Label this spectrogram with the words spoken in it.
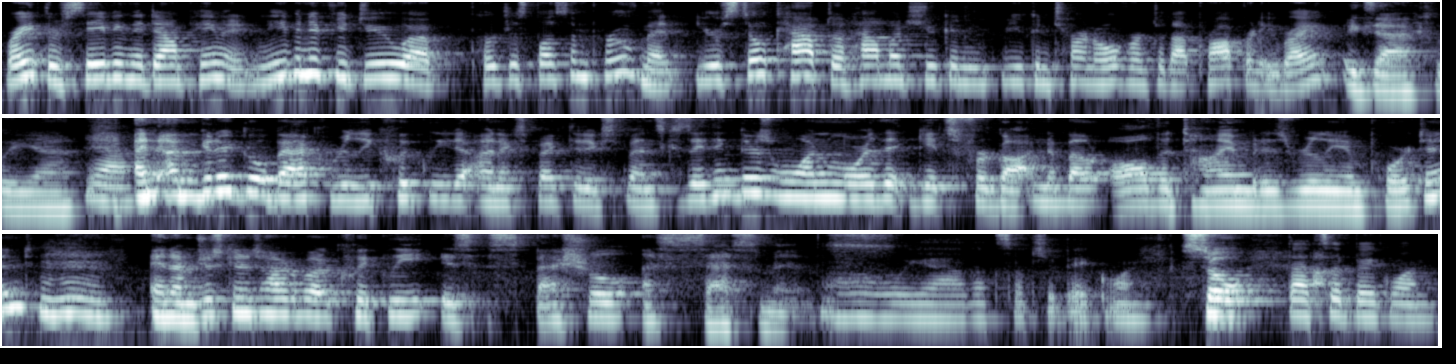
right? They're saving the down payment, and even if you do a purchase plus improvement, you're still capped on how much you can you can turn over into that property, right? Exactly, yeah. Yeah. And I'm going to go back really quickly to unexpected expense because I think there's one more that gets forgotten about all the time but is really important. Mm-hmm. And I'm just going to talk about it quickly is special assessments. Oh yeah, that's such a big one. So That's a big one.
